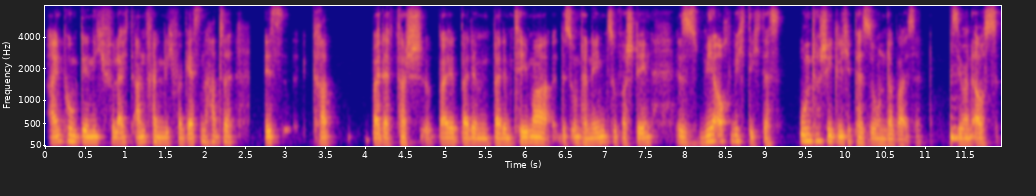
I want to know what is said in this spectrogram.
Ein Punkt, den ich vielleicht anfänglich vergessen hatte, ist gerade bei, der, bei, bei, dem, bei dem Thema des Unternehmens zu verstehen, ist es mir auch wichtig, dass unterschiedliche Personen dabei sind. Dass mhm. jemand aus,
